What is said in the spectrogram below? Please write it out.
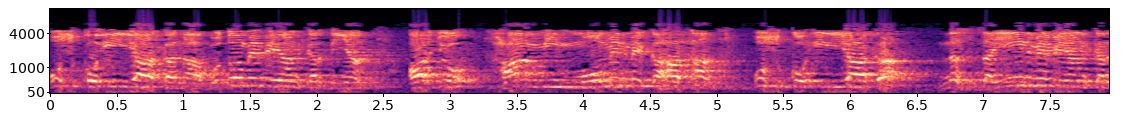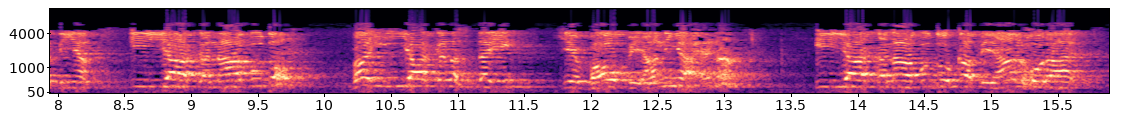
اس کو ایا کا نابودوں میں بیان کر دیا۔ اور جو حامی مومن میں کہا تھا، اس کو ایا کا نستعین میں بیان کر دیا۔ ایا کا نابودوں ایا کا نستعین یہ واؤ بیانیہ ہے نا۔ ایا کا نابودوں کا بیان ہو رہا ہے۔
